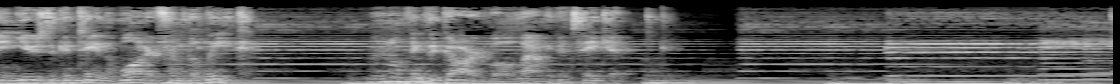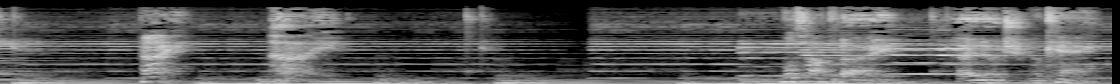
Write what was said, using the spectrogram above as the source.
Being used to contain the water from the leak. I don't think the guard will allow me to take it. Hi. Hi. We'll talk about Bye. I don't. Okay.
